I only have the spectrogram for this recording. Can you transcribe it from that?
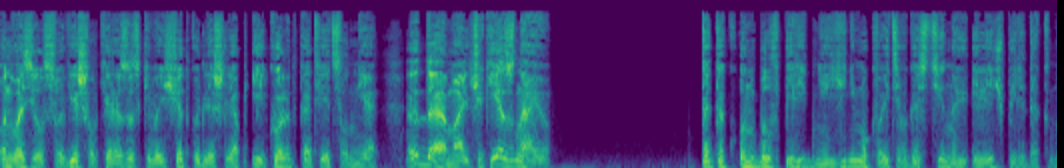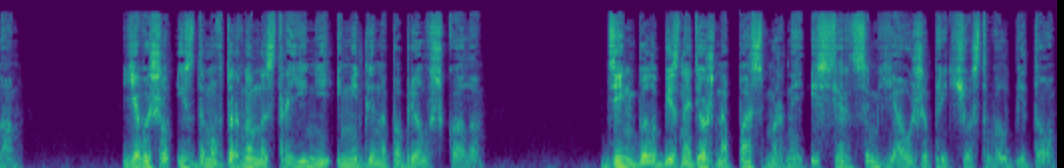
он возился у вешалки, разыскивая щетку для шляп, и коротко ответил мне «Да, мальчик, я знаю». Так как он был в передней, я не мог войти в гостиную и лечь перед окном. Я вышел из дома в дурном настроении и медленно побрел в школу. День был безнадежно пасмурный, и сердцем я уже предчувствовал беду.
